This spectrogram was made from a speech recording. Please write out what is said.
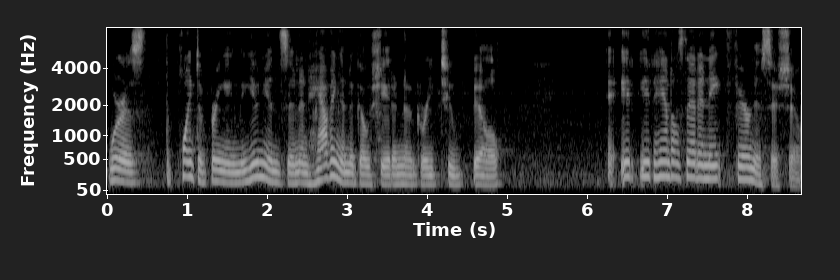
Whereas the point of bringing the unions in and having a negotiated and agreed to bill, it, it handles that innate fairness issue.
